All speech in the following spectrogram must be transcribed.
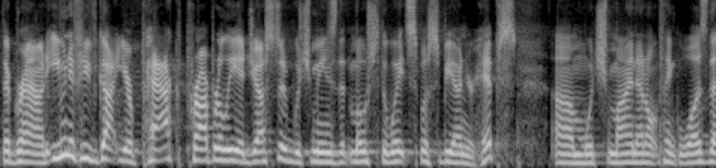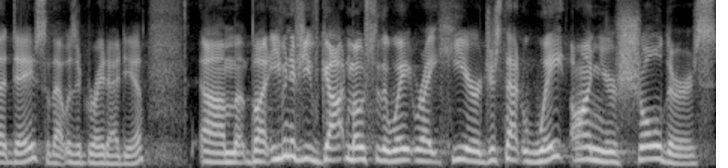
the ground. Even if you've got your pack properly adjusted, which means that most of the weight's supposed to be on your hips, um, which mine I don't think was that day, so that was a great idea. Um, but even if you've got most of the weight right here, just that weight on your shoulders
